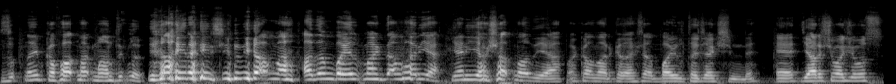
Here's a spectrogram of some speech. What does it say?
Zıplayıp kafa atmak mantıklı. hayır hayır şimdi yapma. Adam bayıltmaktan var ya. Yani yaşatmadı ya. Bakalım arkadaşlar bayıltacak şimdi. Evet yarışmacımız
